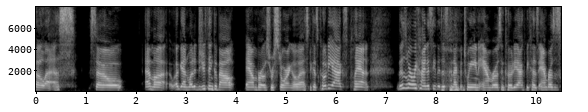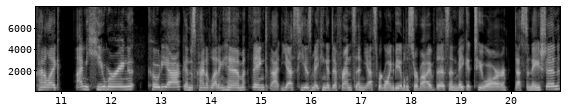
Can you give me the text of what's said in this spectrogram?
OS. So, Emma, again, what did you think about Ambrose restoring OS? Because Kodiak's plan. This is where we kind of see the disconnect between Ambrose and Kodiak because Ambrose is kind of like, I'm humoring Kodiak and just kind of letting him think that yes, he is making a difference and yes, we're going to be able to survive this and make it to our destination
